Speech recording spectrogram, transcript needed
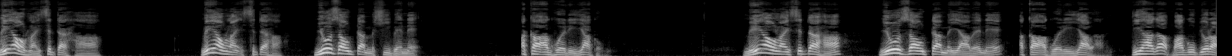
မင်းအောင်လှိုင်စစ်တပ်ဟာမင်းအောင်လှိုင်စစ်တပ်ဟာမျိုးဆောင်တပ်မရှိဘဲနဲ့အကာအကွယ်တွေရကုန်ပြီ မင်းအောင်လှိုင်စစ်တပ်ဟာမျိုးဆောင်တပ်မရဘဲနဲ့အကာအကွယ်တွေရလာပြီဒီဟာကဘာကိုပြောတာ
